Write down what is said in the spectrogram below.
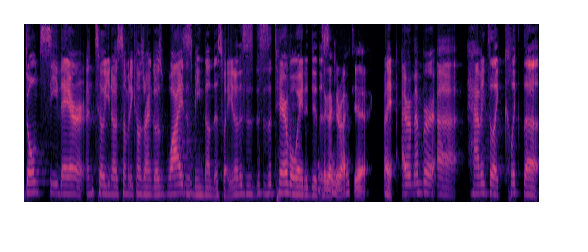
don't see there until you know somebody comes around and goes why is this being done this way? You know this is this is a terrible way to do this. That's exactly right yeah. Right i remember uh having to like click the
